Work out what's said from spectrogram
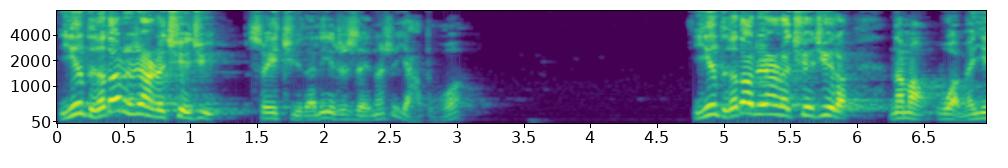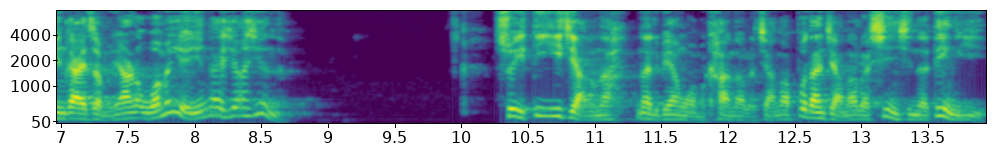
已经得到了这样的确据，所以举的例子是谁？呢是亚伯，已经得到这样的确据了。那么我们应该怎么样呢？我们也应该相信的。所以第一讲呢，那里边我们看到了，讲到不但讲到了信心的定义，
